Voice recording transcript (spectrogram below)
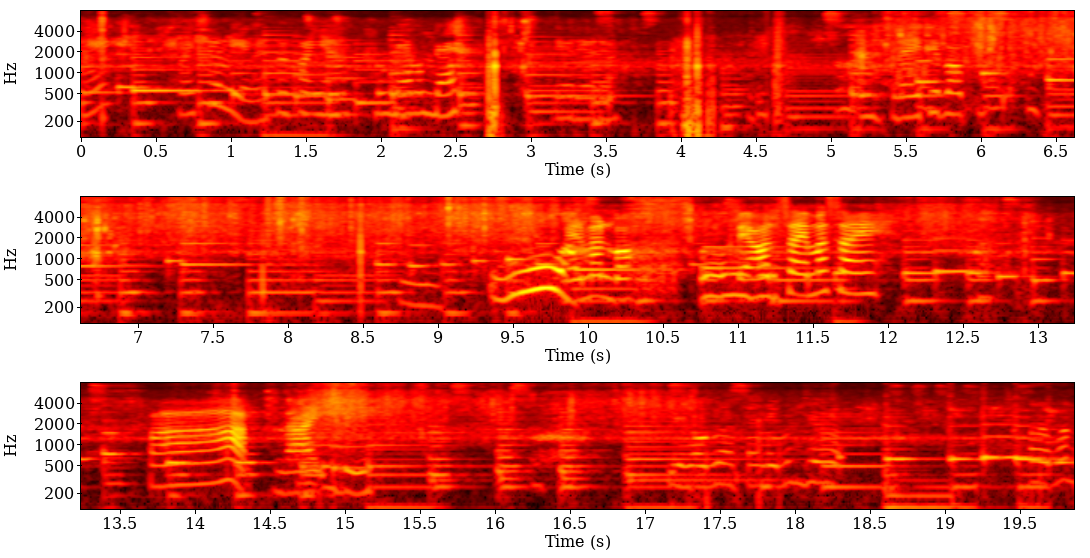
ไหนไม่เชื่อเหลียงนะค่อยๆย่างมึงไหนมึงไหนเดี๋ยวเดี๋ยวเดี๋ยวอะเลยพี่บอกนี่โอ้เห็นมันบอกไปเอาอันใส่มาใส่ปาดลายอีดีเดี๋ยวเราเดินใส่นี่มันเยอะเออมัน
